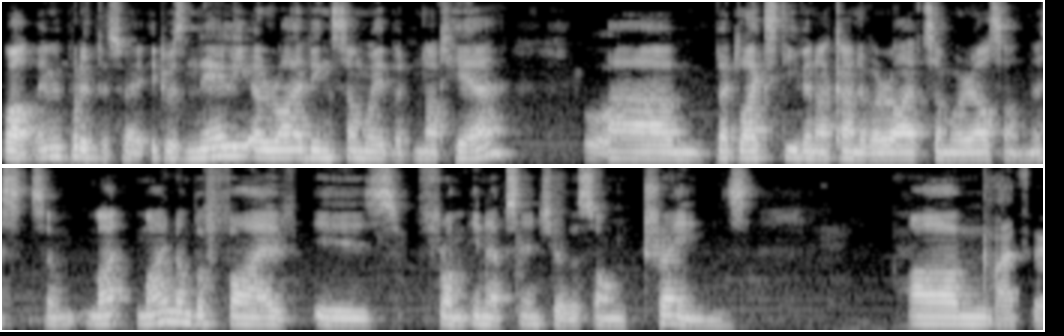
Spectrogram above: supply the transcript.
well, let me put it this way it was nearly arriving somewhere, but not here. Um, but like Steven, I kind of arrived somewhere else on this. So my, my number five is from In Absentia, the song Trains. Um, Classic,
